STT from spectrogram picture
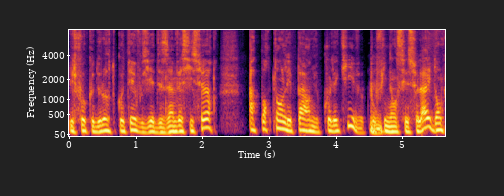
Il faut que de l'autre côté, vous ayez des investisseurs apportant l'épargne collective pour Mhm. financer cela. Et donc,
